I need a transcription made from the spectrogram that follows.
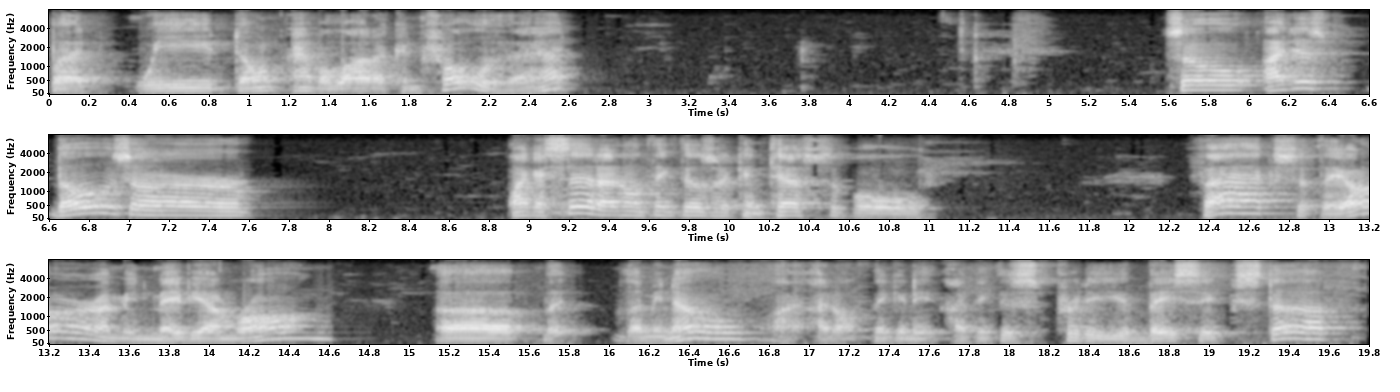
but we don't have a lot of control of that. So I just those are, like I said, I don't think those are contestable facts. If they are, I mean, maybe I'm wrong. Uh, but let me know. I, I, don't think any, I think this is pretty basic stuff.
